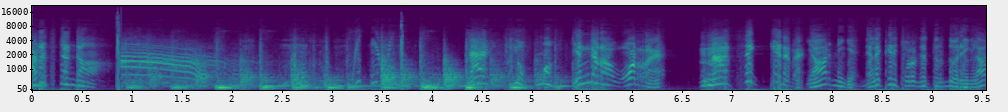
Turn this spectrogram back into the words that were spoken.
அடைச்சிட்டேன்டா. வரீங்களா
